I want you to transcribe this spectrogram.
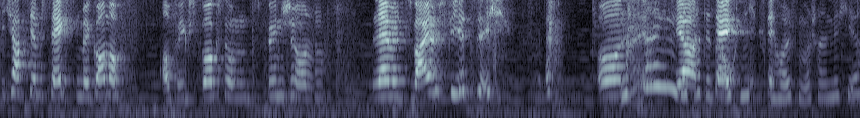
Ich habe sie am 6. bekommen auf, auf Xbox und bin schon Level 42. Und Nein, ja, das hat jetzt auch nichts geholfen wahrscheinlich hier.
